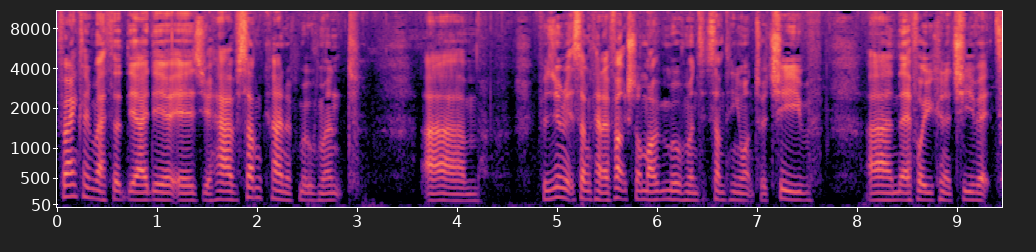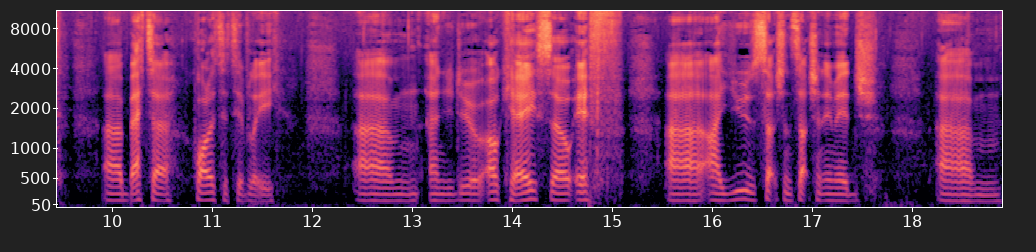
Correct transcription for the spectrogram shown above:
Franklin method, the idea is you have some kind of movement. Um, presumably, it's some kind of functional movement. It's something you want to achieve, and therefore you can achieve it uh, better qualitatively. Um, and you do okay. So if uh, I use such and such an image, um,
